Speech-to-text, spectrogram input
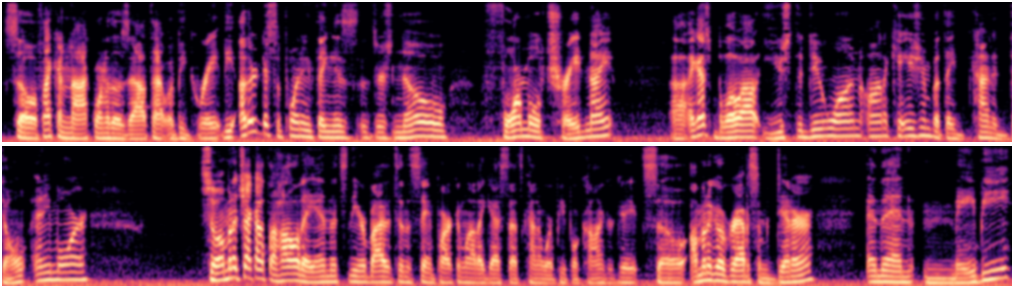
So if I can knock one of those out, that would be great. The other disappointing thing is there's no formal trade night. Uh, I guess Blowout used to do one on occasion, but they kind of don't anymore. So I'm going to check out the Holiday Inn that's nearby, that's in the same parking lot. I guess that's kind of where people congregate. So I'm going to go grab some dinner and then maybe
